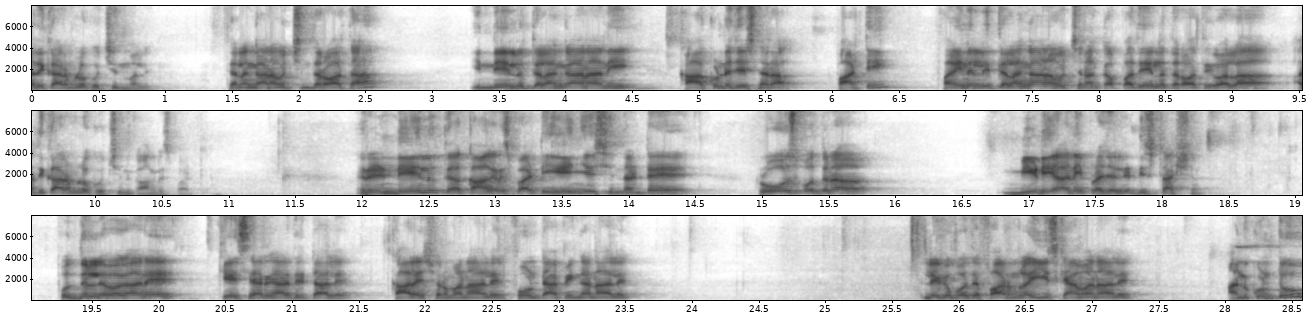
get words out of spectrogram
అధికారంలోకి వచ్చింది మళ్ళీ. తెలంగాణ వచ్చిన తర్వాత ఇన్నేళ్ళు తెలంగాణని కాకుండా చేసినారా పార్టీ ఫైనల్లీ తెలంగాణ వచ్చినాక పదేళ్ళ తర్వాత ఇవాళ అధికారంలోకి వచ్చింది కాంగ్రెస్ పార్టీ. రెండేళ్ళు కాంగ్రెస్ పార్టీ ఏం చేసిందంటే రోజు పొద్దున మీడియాని ప్రజల్ని డిస్ట్రాక్షన్. పొద్దున్న లేవగానే కేసీఆర్ గారు తిట్టాలి కాళేశ్వరం అనాలి ఫోన్ ట్యాపింగ్ అనాలి లేకపోతే ఫార్ములా ఈ స్కామ్ అనాలి అనుకుంటూ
